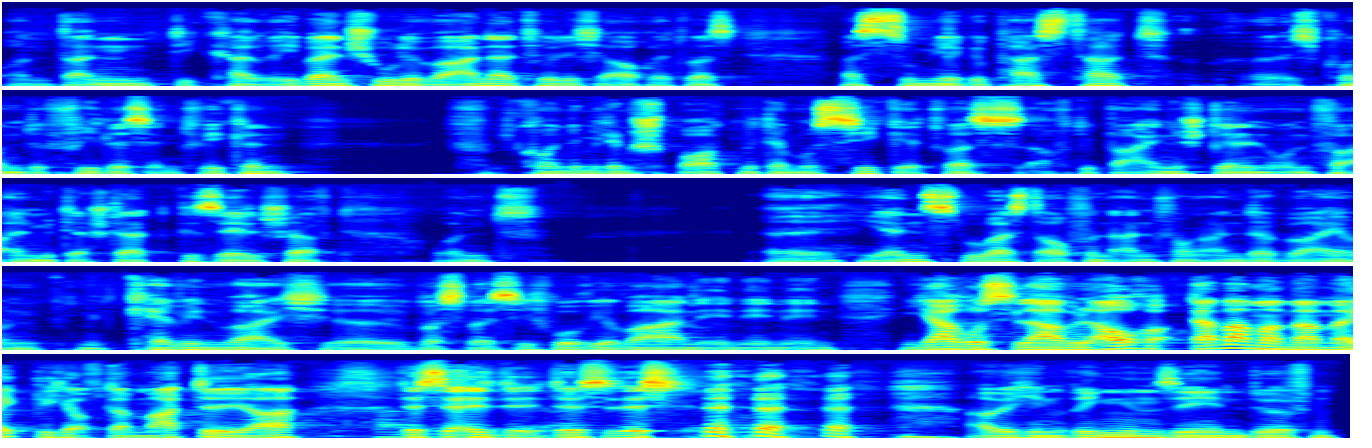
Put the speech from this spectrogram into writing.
Und dann die Karl-Rehbein-Schule war natürlich auch etwas, was zu mir gepasst hat. Ich konnte vieles entwickeln. Ich konnte mit dem Sport, mit der Musik etwas auf die Beine stellen und vor allem mit der Stadtgesellschaft. Und äh, Jens, du warst auch von Anfang an dabei und mit Kevin war ich, äh, was weiß ich, wo wir waren, in, in, in Jaroslawl auch, da war man mal wirklich auf der Matte, ja. Das, äh, das, das, das habe ich in Ringen sehen dürfen.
